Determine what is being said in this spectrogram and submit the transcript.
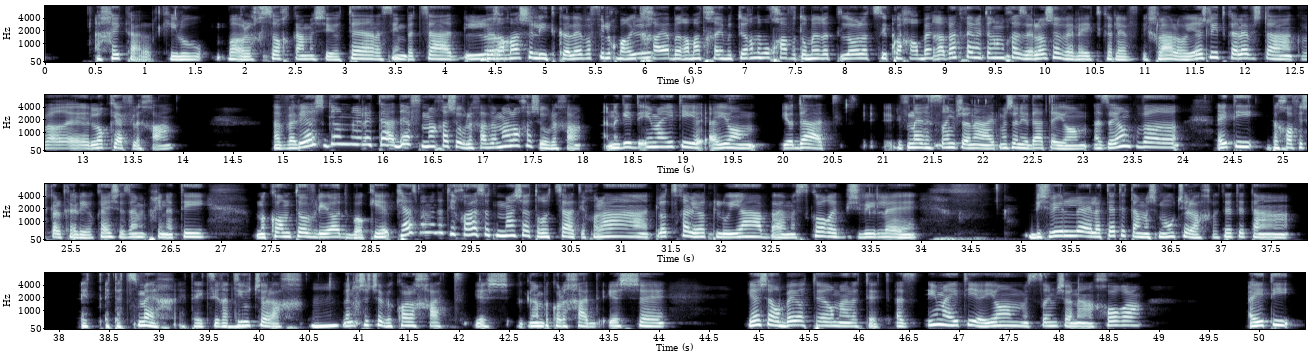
הכי קל, כאילו בואו לחסוך כמה שיותר, לשים בצד, לא... ברמה של להתקלב אפילו, כלומר היית חיה ברמת חיים יותר נמוכה ואת אומרת לא להציג כל כך הרבה? רמת חיים יותר נמוכה זה לא שווה להתקלב, בכלל לא. יש להתקלב שאתה כבר אה, לא כיף לך, אבל יש גם אה, לתעדף מה חשוב לך ומה לא חשוב לך. נגיד אם הייתי היום יודעת לפני עשרים שנה את מה שאני יודעת היום, אז היום כבר הייתי בחופש כלכלי, אוקיי? שזה מבחינתי מקום טוב להיות בו כי, כי אז באמת את יכולה לעשות מה שאת רוצה את יכולה את לא צריכה להיות תלויה במשכורת בשביל אה, בשביל אה, לתת את המשמעות שלך לתת את, ה, את, את עצמך את היצירתיות שלך. Mm-hmm. ואני חושבת שבכל אחת יש גם בכל אחד יש אה, יש הרבה יותר מה לתת. אז אם הייתי היום עשרים שנה אחורה הייתי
